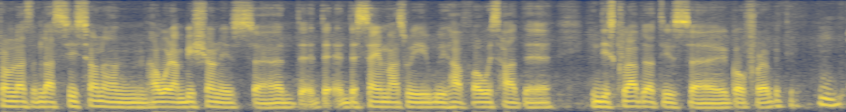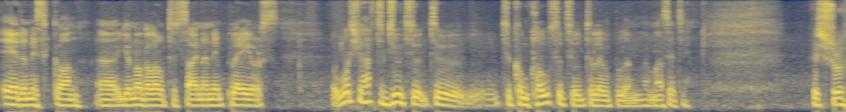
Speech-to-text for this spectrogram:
from last, last season, and our ambition is uh, the, the, the, same as we, we have always had uh, in this club. That is, uh, go for everything. Mm. Eden is gone. Uh, you're not allowed to sign any players. What do you have to do to to, to come closer to, to Liverpool and Man City? It's true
